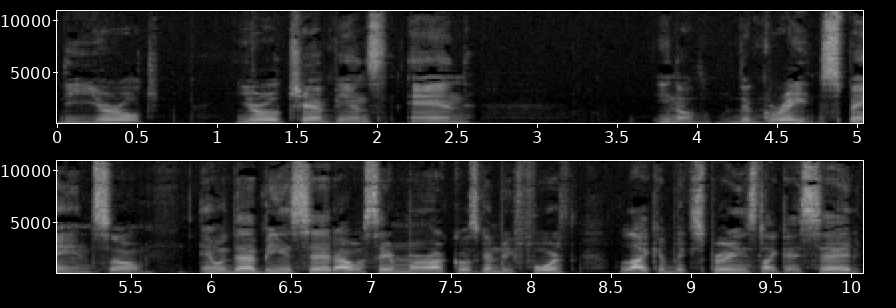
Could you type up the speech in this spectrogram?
the Euro Euro champions and you know the great Spain. So, and with that being said, I would say Morocco is going to be fourth. Lack of experience, like I said.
